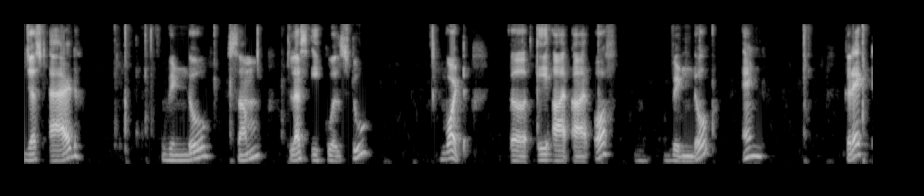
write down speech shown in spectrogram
just add window sum plus equals to what? Uh, arr of window end correct?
